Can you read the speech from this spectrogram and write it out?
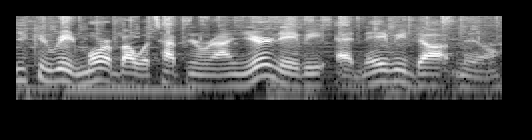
You can read more about what's happening around your Navy at Navy.mil.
